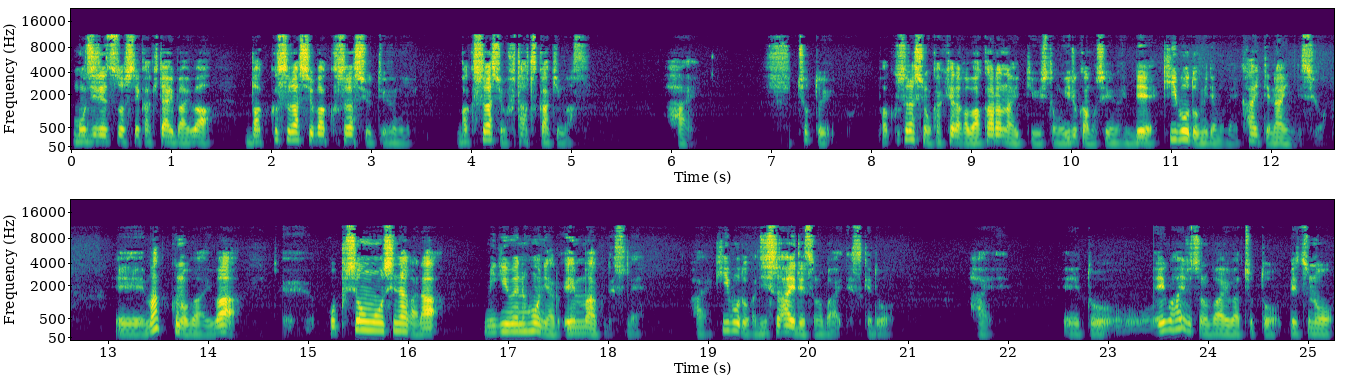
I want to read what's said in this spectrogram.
文字列として書きたい場合は、バックスラッシュバックスラッシュっていうふうに、バックスラッシュを2つ書きます。はい。ちょっと、バックスラッシュの書き方がわからないっていう人もいるかもしれないんで、キーボードを見てもね、書いてないんですよ。えー、Mac の場合は、オプションを押しながら、右上の方にある円マークですね。はい。キーボードが JIS 配列の場合ですけど、はい。えっ、ー、と、英語配列の場合はちょっと別の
